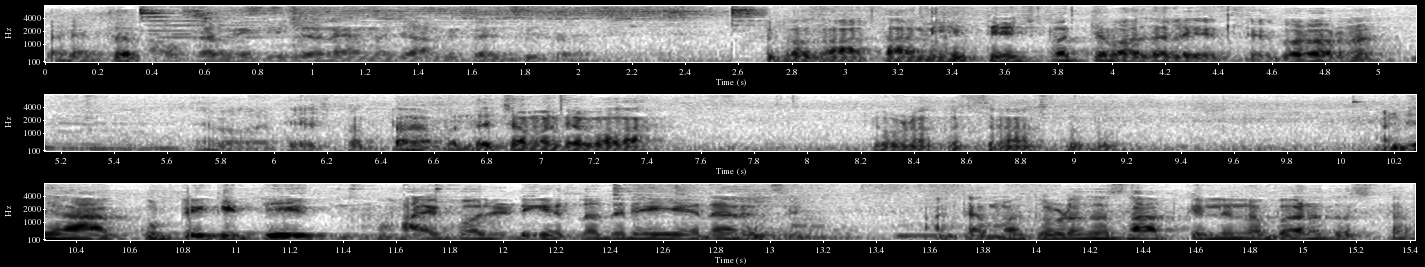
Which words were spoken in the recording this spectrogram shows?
तर याचं नाव काय मी दिलं नाही म्हणजे आम्ही कन्फ्युज आहोत. बघा आता आम्ही हे तेजपत्ते भाजायला घेतले बरोबर ना? हे बघा तेजपत्ता पण त्याच्यामध्ये बघा. केवढा कचरा असतो तो. म्हणजे हा कुठे किती हाय क्वालिटी घेतला तरी हे येणारच आहे. आणि त्यामुळे थोडंसं साफ केलेलं बरंच असतं.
